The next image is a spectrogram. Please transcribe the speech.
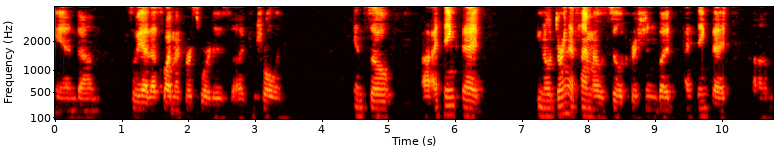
And um, so, yeah, that's why my first word is uh, controlling. And so uh, I think that, you know, during that time I was still a Christian, but I think that um,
